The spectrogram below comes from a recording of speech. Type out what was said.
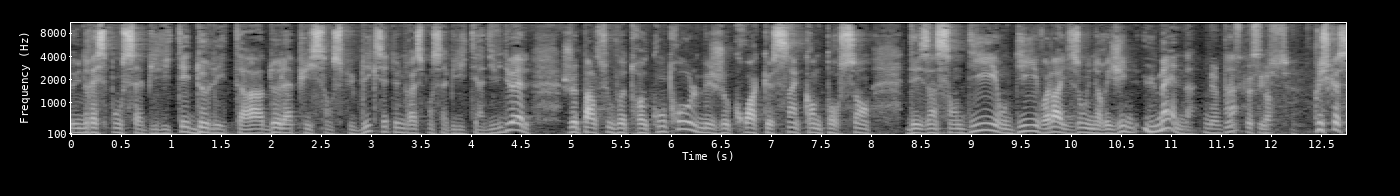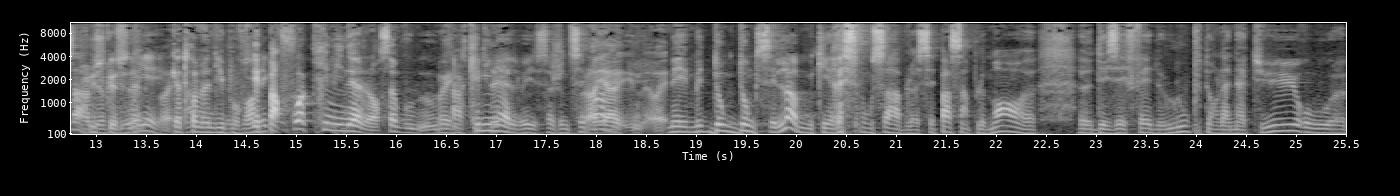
une responsabilité de l'État, de la puissance publique, c'est une responsabilité individuelle. Je parle sous votre contrôle, mais je crois que 50% des incendies, on dit, voilà, ils ont une origine humaine. Bien plus Hein que ça. Plus que ça. Plus Vous que ça. voyez. 90%. Vous vous rendez et parfois criminel. Alors ça, vous, alors, Ah, criminel, oui, ça je ne sais Alors, pas. a mais, une- ouais. mais- mais donc, donc c'est l'homme qui est responsable. C'est pas simplement euh, euh, des effets de loupe dans la nature ou euh,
